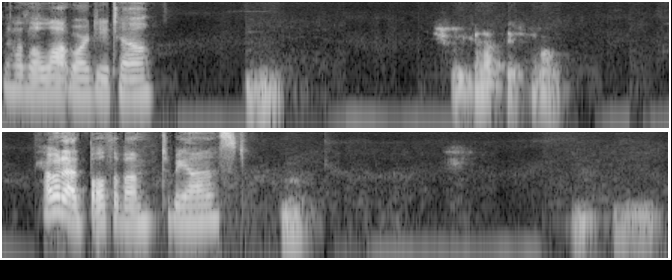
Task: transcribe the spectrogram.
It has a lot more detail. Mm -hmm. We can add this as well. I would add both of them, to be honest. Mm -hmm. Mm -hmm.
